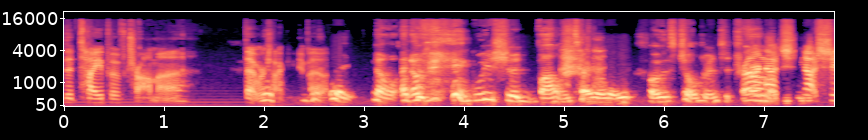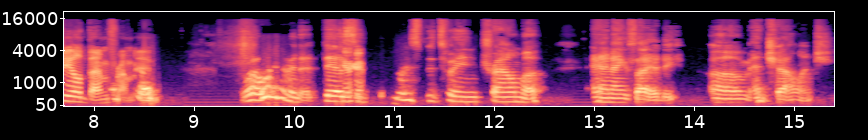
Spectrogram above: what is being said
the type of trauma that we're talking about. No, I don't think we should voluntarily expose children to trauma. Or not, not shield them from it. Well, wait a minute. There's okay. a difference between trauma and anxiety um, and challenge.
